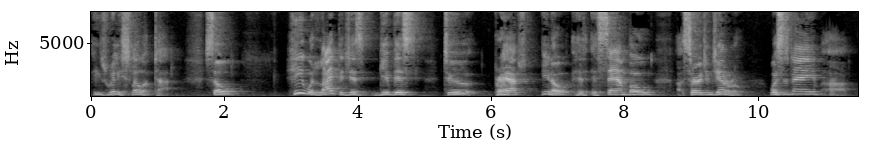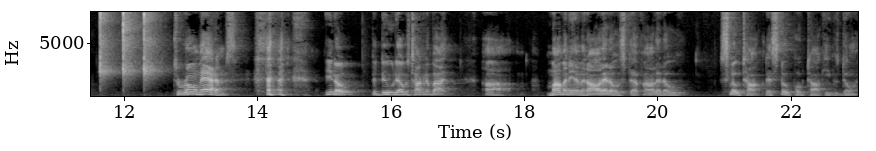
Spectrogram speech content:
He's really slow up top. So he would like to just give this to perhaps, you know, his, his Sambo uh, Surgeon General. What's his name? Uh, Jerome Adams. you know, the dude that was talking about uh, mama them and all that old stuff, all that old slow talk, that slow poke talk he was doing.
